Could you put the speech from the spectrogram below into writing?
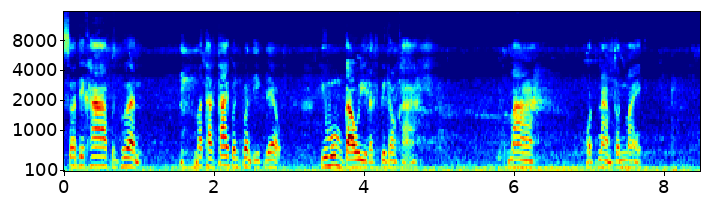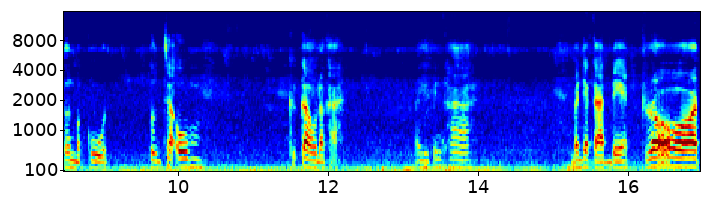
สวัสดีค่ะเพื่อนๆ มาทักทายเพื่อนๆอีกแล้ว อยู่มุมเก่าอีกแล้วพี่น้องค่ะมาหดน้ำต้นไม้ต้นมะกรูดต้นชะอม คือเก่าแล้วค่ะ อันนี้เป็นคาบรรยากาศแดดร้อน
